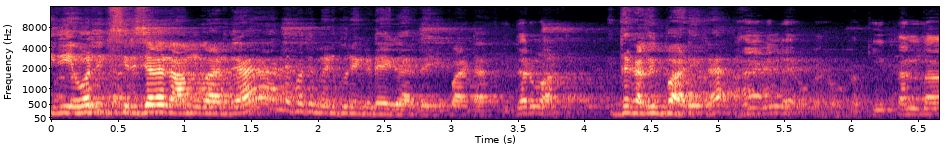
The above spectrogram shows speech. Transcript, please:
ఇది ఎవరికి? సిరిజల రాము గారిదా లేకపోతే మెడుపురి వెంకటయ్య గారిదా ఈ పాట? ఇద్దరు వాట ఇద్దరు కలిపి పాడిరా? ఒక ఒక కీర్తనలో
